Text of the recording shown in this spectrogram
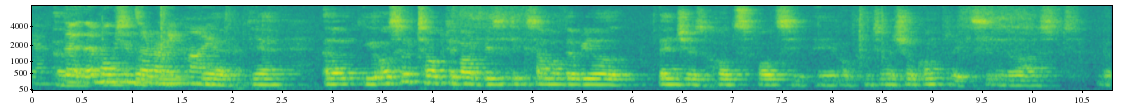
yeah. The, the, emotions are running high. Yeah, yeah. Um, you also talked about visiting some of the real dangerous hotspots uh, of international conflicts in the last uh,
